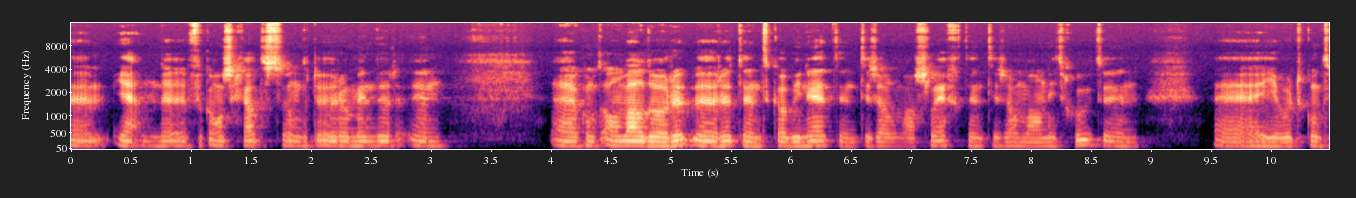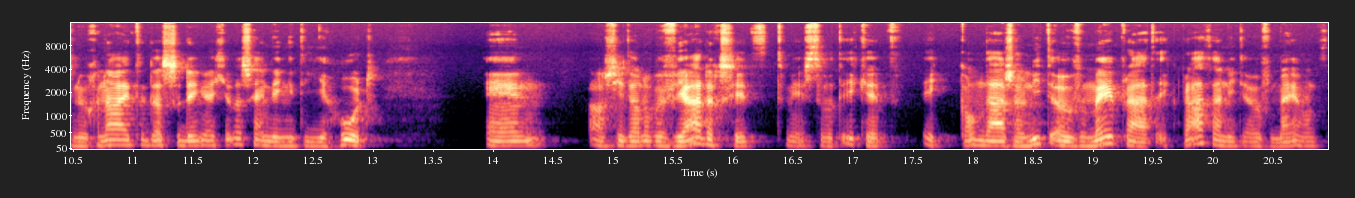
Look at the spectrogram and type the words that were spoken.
um, ja, mijn vakantiegeld is 200 euro minder en uh, komt allemaal door Rutte en het kabinet en het is allemaal slecht en het is allemaal niet goed en uh, je wordt continu genaaid en dat soort dingen, dat zijn dingen die je hoort. En als je dan op een verjaardag zit, tenminste wat ik heb, ik kan daar zo niet over meepraten. Ik praat daar niet over mee, want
